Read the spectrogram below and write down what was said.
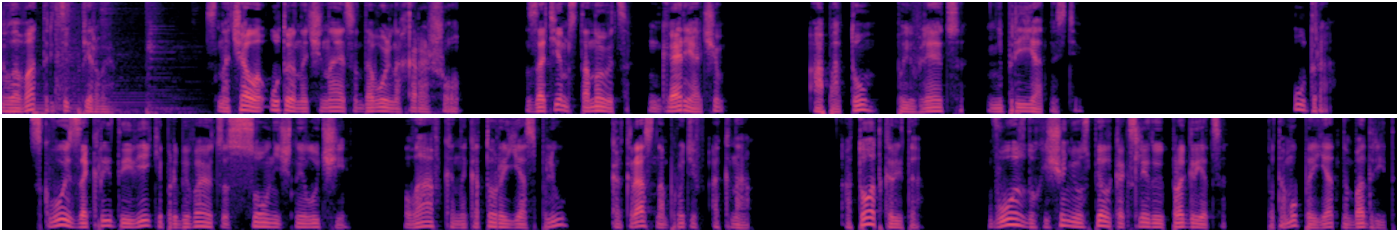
Глава 31. Сначала утро начинается довольно хорошо, затем становится горячим, а потом появляются неприятности. Утро. Сквозь закрытые веки пробиваются солнечные лучи. Лавка, на которой я сплю, как раз напротив окна. А то открыто. Воздух еще не успел как следует прогреться, потому приятно бодрит.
